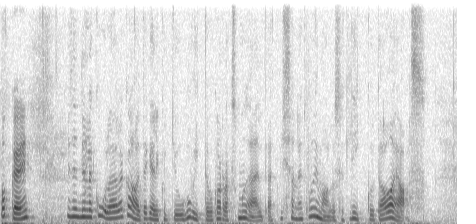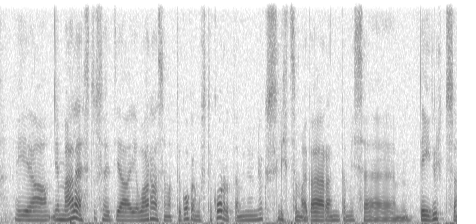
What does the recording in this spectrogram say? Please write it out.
okei okay see on jälle kuulajale ka tegelikult ju huvitav korraks mõelda, et mis on need võimalused liikuda ajas ja, ja mälestused ja, ja varasemate kogemuste kordamine on üks lihtsamaid ajarändamise teid üldse.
